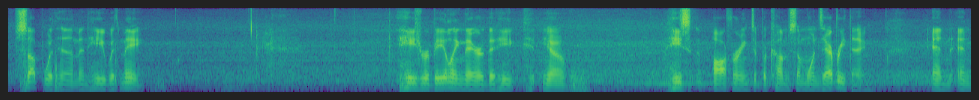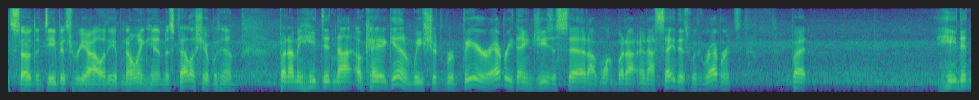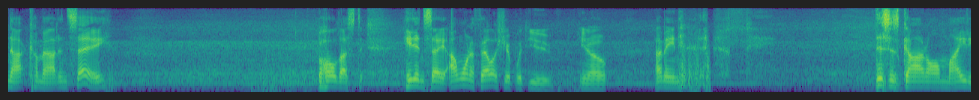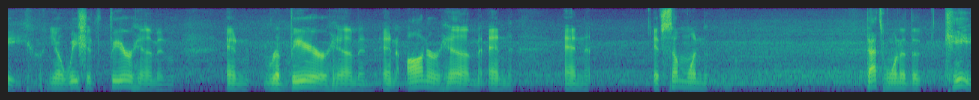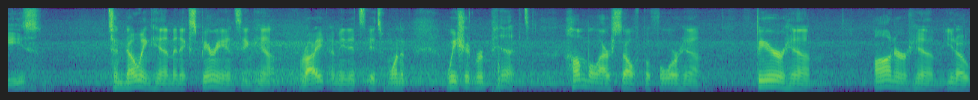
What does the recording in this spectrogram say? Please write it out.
sup with him, and he with me. He's revealing there that he, you know, he's offering to become someone's everything. And, and so the deepest reality of knowing him is fellowship with him. But I mean, he did not. Okay, again, we should revere everything Jesus said. I want, but I, and I say this with reverence, but he did not come out and say, "Behold, I." He didn't say, "I want a fellowship with you." You know, I mean, this is God Almighty. You know, we should fear Him and and revere him and, and honor him. And and if someone that's one of the keys to knowing him and experiencing him right? I mean it's it's one of we should repent humble ourselves before him fear him honor him. You know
